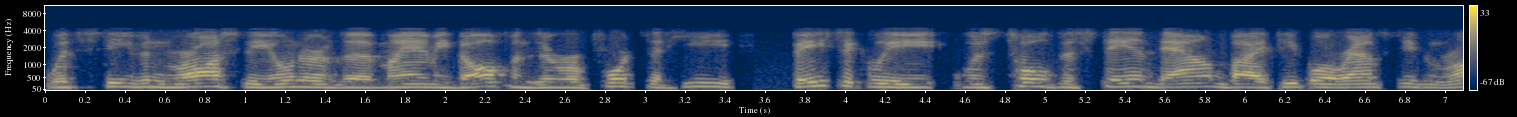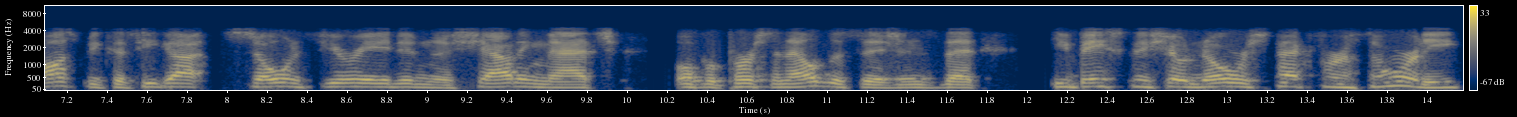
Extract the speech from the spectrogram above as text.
with Stephen Ross, the owner of the Miami Dolphins, there are reports that he basically was told to stand down by people around Stephen Ross because he got so infuriated in a shouting match over personnel decisions that he basically showed no respect for authority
